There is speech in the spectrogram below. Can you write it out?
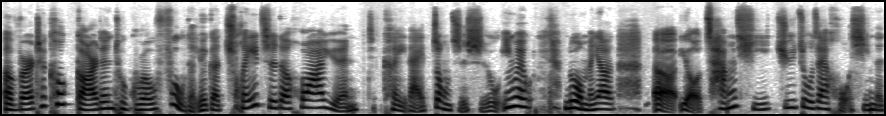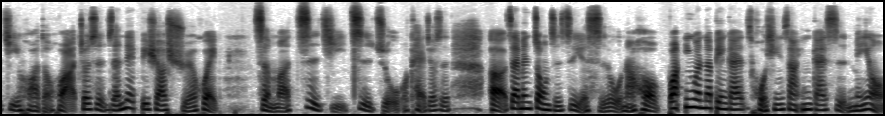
A vertical garden to grow food，有一个垂直的花园可以来种植食物。因为如果我们要呃有长期居住在火星的计划的话，就是人类必须要学会。怎么自给自足？OK，就是呃在那边种植自己的食物，然后不因为那边应该火星上应该是没有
